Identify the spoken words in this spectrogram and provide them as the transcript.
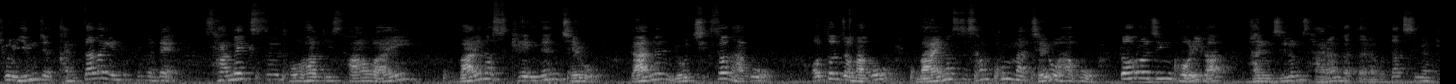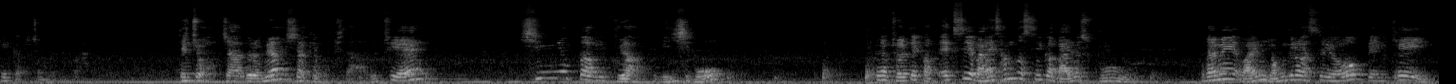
그럼 이 문제 간단하게 이렇게 풀면 돼. 3x 더하기 4y 마이너스 k는 제로라는 요 직선하고 어떤 점하고 마이너스 3,0하고 떨어진 거리가 반지름 4랑 같다라고 딱 쓰면 k 값이 정되는 거야. 됐죠? 자 그러면 시작해 봅시다. 루트에 16 더하기 9야. 그게 25. 그 다음 절대값 x에 마이너스 3 넣었으니까 마이너스 9. 그 다음에 y는 0 들어갔어요. 빼기 k.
